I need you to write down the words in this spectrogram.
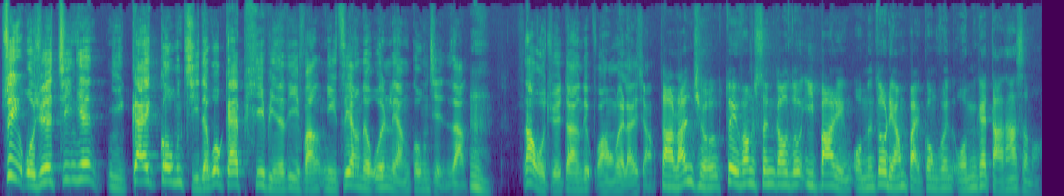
所以我觉得今天你该攻击的或该批评的地方，你这样的温良恭俭让，嗯，那我觉得当然对王宏伟来讲，打篮球对方身高都一八零，我们都两百公分，我们应该打他什么？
